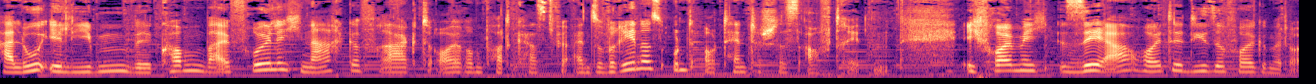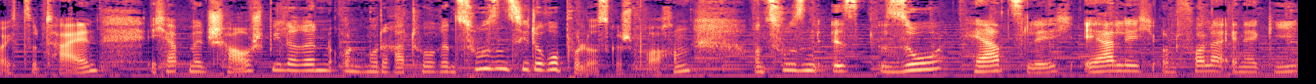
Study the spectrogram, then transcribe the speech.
Hallo ihr Lieben, willkommen bei Fröhlich Nachgefragt, eurem Podcast für ein souveränes und authentisches Auftreten. Ich freue mich sehr, heute diese Folge mit euch zu teilen. Ich habe mit Schauspielerin und Moderatorin Susan Sideropoulos gesprochen und Susan ist so herzlich, ehrlich und voller Energie,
